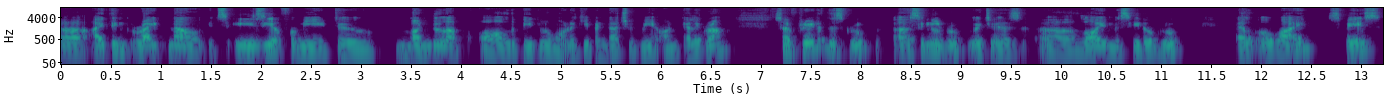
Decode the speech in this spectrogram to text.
uh, I think right now it's easier for me to bundle up all the people who want to keep in touch with me on Telegram so I've created this group, a single group, which is uh, Loy Machedo Group, L O Y space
